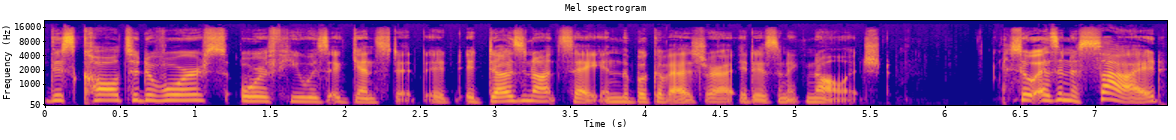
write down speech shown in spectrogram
this call to divorce or if he was against it. It, it does not say in the book of Ezra, it isn't acknowledged. So, as an aside,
